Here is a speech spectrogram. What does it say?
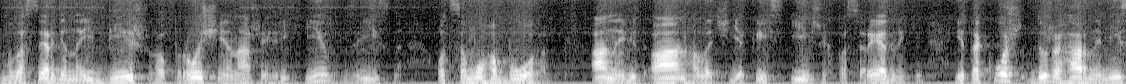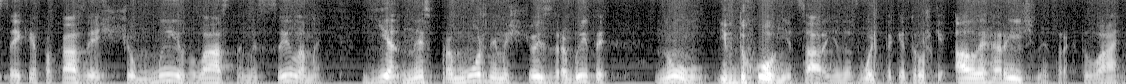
милосердя найбільшого прощення наших гріхів, звісно, від самого Бога, а не від ангела чи якихось інших посередників. І також дуже гарне місце, яке показує, що ми власними силами є неспроможними щось зробити. Ну, і в духовній царині, дозвольте таке трошки алегоричне трактування.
